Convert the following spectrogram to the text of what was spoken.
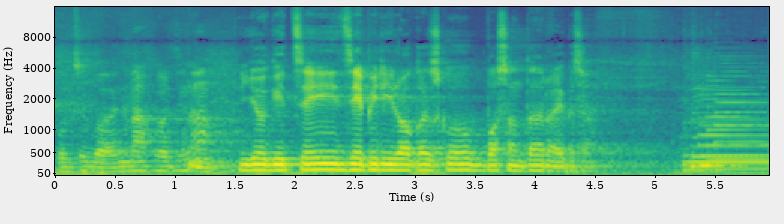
अब भुल चुक भयो भने माफ गरिदिनु। यो गीत चाहिँ जेपिडी रकर्सको बसन्त रहेको छ।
